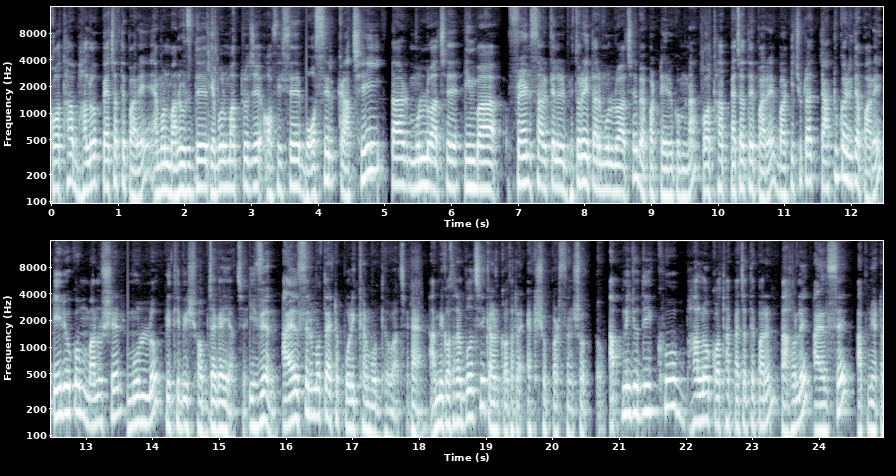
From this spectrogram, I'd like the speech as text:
কথা ভালো পেঁচাতে পারে এমন মানুষদের কেবলমাত্র যে অফিসে বসের কাছেই তার মূল্য আছে কিংবা ফ্রেন্ড সার্কেলের ভেতরেই তার মূল্য আছে, ব্যাপারটা এরকম না। কথা পেঁচাতে পারে বা কিছুটা চাটুকারিতা পারে, এইরকম মানুষের মূল্য পৃথিবীর সব জায়গায় আছে। ইভেন আইএলস এর মতো একটা পরীক্ষার মধ্যেও আছে। হ্যাঁ আমি কথাটা বলছি কারণ কথাটা একশো পার্সেন্ট সত্য। আপনি যদি খুব ভালো কথা পেঁচাতে পারেন, তাহলে আইএলস এ আপনি একটা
